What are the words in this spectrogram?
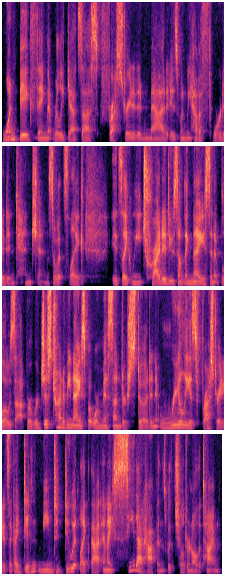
one big thing that really gets us frustrated and mad is when we have a thwarted intention. So it's like it's like we try to do something nice and it blows up or we're just trying to be nice but we're misunderstood. And it really is frustrating. It's like i didn't mean to do it like that. And i see that happens with children all the time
